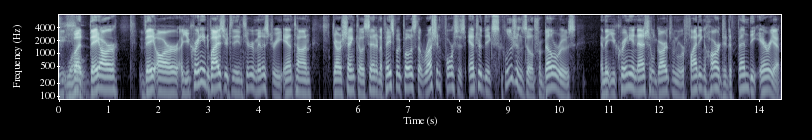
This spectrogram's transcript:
but they are they are a Ukrainian advisor to the Interior Ministry, Anton Yaroshenko, said in a Facebook post that Russian forces entered the exclusion zone from Belarus and that Ukrainian National Guardsmen were fighting hard to defend the area.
